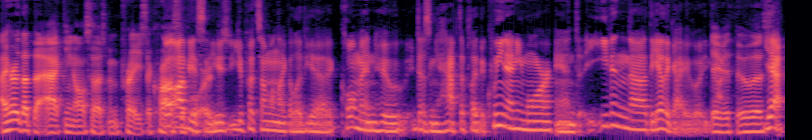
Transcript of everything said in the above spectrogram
I heard that the acting also has been praised Well, across obviously, the board. you you put someone like Olivia Colman who doesn't have to play the queen anymore, and even uh, the other guy, who, David Thewlis. yeah,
